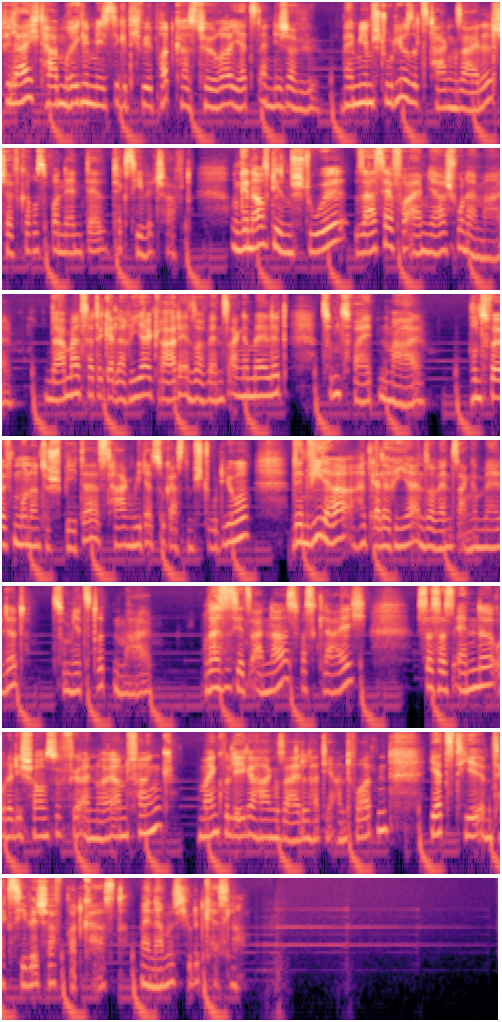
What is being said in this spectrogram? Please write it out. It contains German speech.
Vielleicht haben regelmäßige TV-Podcast-Hörer jetzt ein Déjà-vu. Bei mir im Studio sitzt Hagen Seidel, Chefkorrespondent der Textilwirtschaft. Und genau auf diesem Stuhl saß er vor einem Jahr schon einmal. Damals hatte Galeria gerade Insolvenz angemeldet, zum zweiten Mal. Rund zwölf Monate später ist Hagen wieder zu Gast im Studio. Denn wieder hat Galeria Insolvenz angemeldet, zum jetzt dritten Mal. Was ist jetzt anders? Was gleich? Ist das das Ende oder die Chance für einen Neuanfang? Mein Kollege Hagen Seidel hat die Antworten jetzt hier im Textilwirtschaft Podcast. Mein Name ist Judith Kessler.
